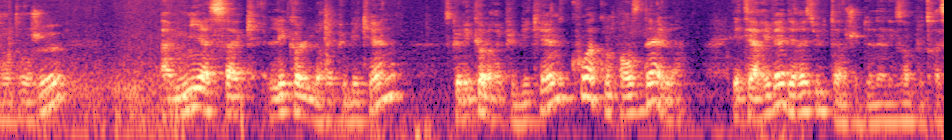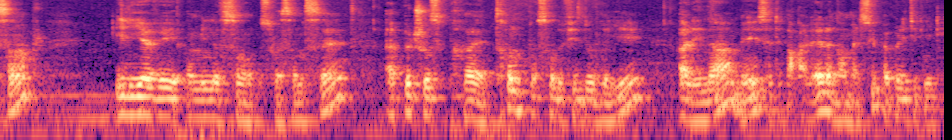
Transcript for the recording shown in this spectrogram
grand enjeu, a mis à sac l'école républicaine, parce que l'école républicaine, quoi qu'on pense d'elle, était arrivée à des résultats. Je vais te donner un exemple très simple. Il y avait en 1967, à peu de choses près, 30% de fils d'ouvriers à l'ENA, mais c'était parallèle à Normal Sup, à Polytechnique.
